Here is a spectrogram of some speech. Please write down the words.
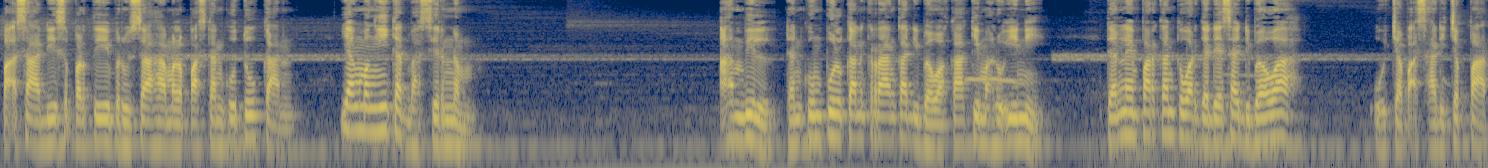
Pak Sadi seperti berusaha melepaskan kutukan yang mengikat Mbah Sirnem. Ambil dan kumpulkan kerangka di bawah kaki makhluk ini Dan lemparkan ke warga desa di bawah Ucap Pak Sadi cepat.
